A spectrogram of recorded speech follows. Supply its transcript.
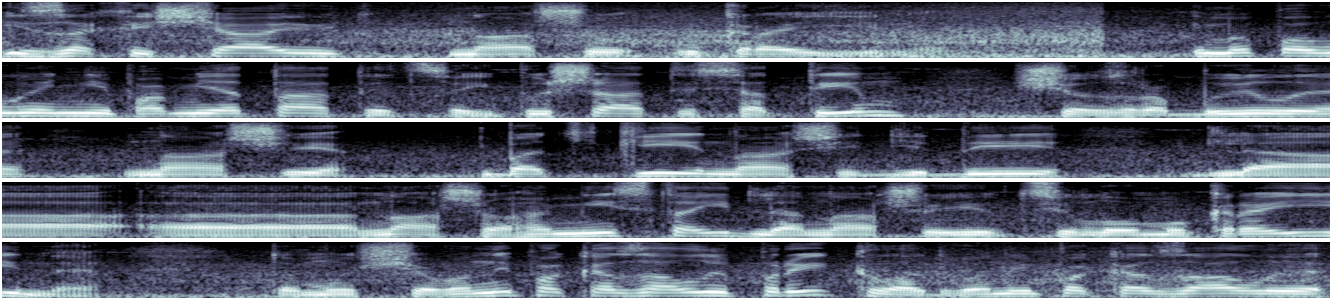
і захищають нашу Україну. І ми повинні пам'ятати це і пишатися тим, що зробили наші батьки, наші діди для е, нашого міста і для нашої в цілому країни. Тому що вони показали приклад, вони показали,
